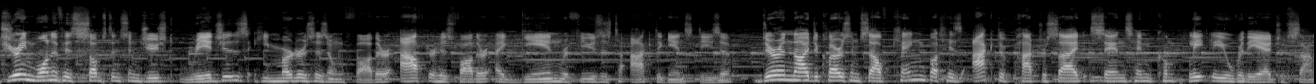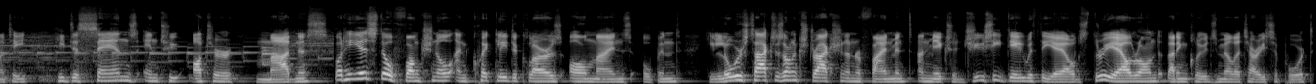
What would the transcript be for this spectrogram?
During one of his substance induced rages, he murders his own father after his father again refuses to act against Disa. Durin now declares himself king, but his act of patricide sends him completely over the edge of sanity. He descends into utter madness, but he is still functional and quickly declares all mines opened. He lowers taxes on extraction and refinement and makes a juicy deal with the elves through Elrond that includes military support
